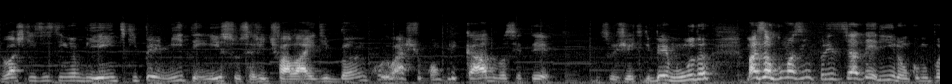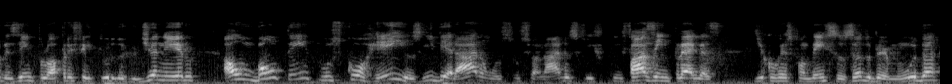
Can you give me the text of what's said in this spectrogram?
Eu acho que existem ambientes que permitem isso. Se a gente falar aí de banco, eu acho complicado você ter sujeito de bermuda, mas algumas empresas já aderiram, como por exemplo a Prefeitura do Rio de Janeiro. Há um bom tempo, os Correios liberaram os funcionários que fazem entregas de correspondência usando bermuda,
